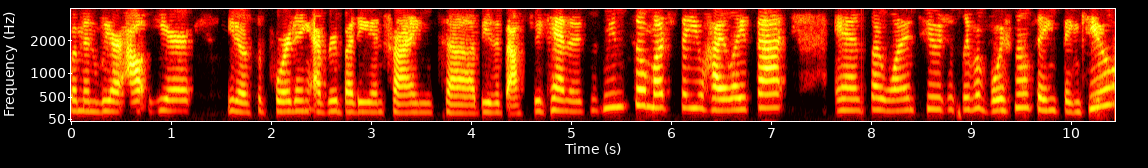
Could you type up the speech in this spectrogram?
Women, we are out here, you know, supporting everybody and trying to be the best we can. And it just means so much that you highlight that. And so I wanted to just leave a voicemail saying thank you.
